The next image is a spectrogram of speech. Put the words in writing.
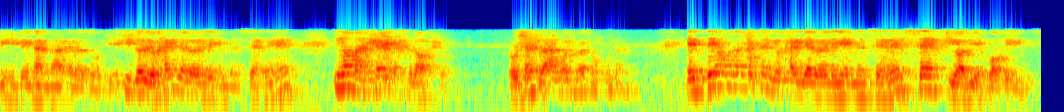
بهی بین المرء و زوجی یکیش داره و خیلی لایه من سهره اینا منشه اختلاف شد. روشن شد احوال براتون خوندم. ادعای آمدن گفتن یا خیلی لایه من سهره سر خیالیه واقعی نیست.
